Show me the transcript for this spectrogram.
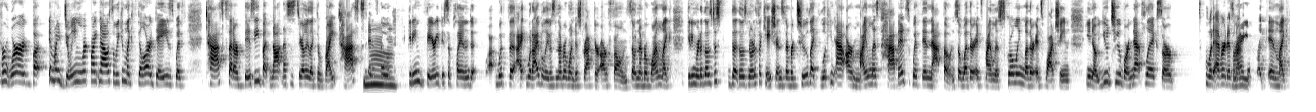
for work, but am I doing work right now? So we can like fill our days with tasks that are busy, but not necessarily like the right tasks. Mm. And so mm. getting very disciplined with the I, what I believe is number one distractor, our phone. So number one, like getting rid of those just the, those notifications. Number two, like looking at our mindless habits within that phone. So whether it's mindless scrolling, whether it's watching, you know, YouTube or Netflix or whatever it is, right. like in like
